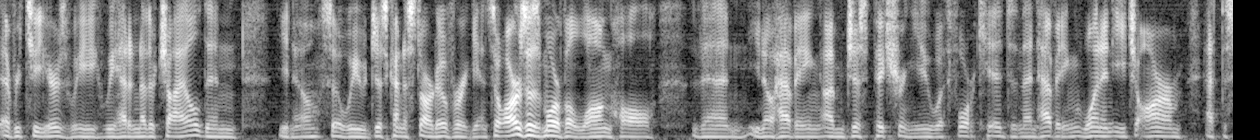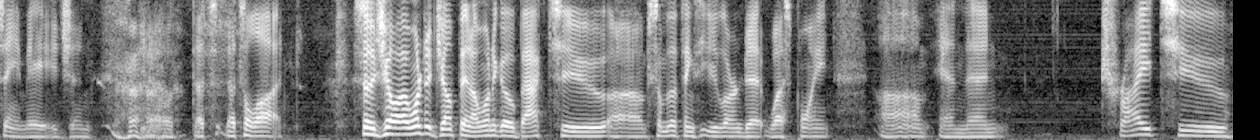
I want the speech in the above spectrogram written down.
every two years we we had another child, and you know, so we would just kind of start over again. So ours was more of a long haul than you know having. I'm just picturing you with four kids and then having one in each arm at the same age, and you know, that's that's a lot. So, Joe, I wanted to jump in. I want to go back to um, some of the things that you learned at West Point, um, and then try to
